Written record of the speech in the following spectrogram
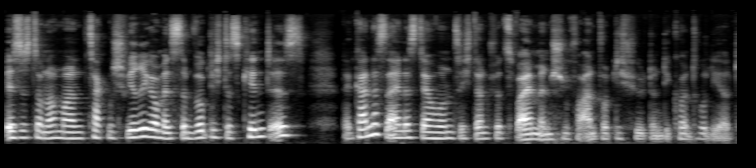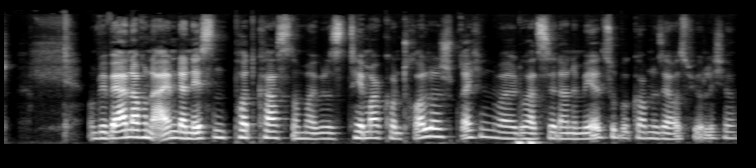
ist es dann nochmal einen Zacken schwieriger. Und wenn es dann wirklich das Kind ist, dann kann es sein, dass der Hund sich dann für zwei Menschen verantwortlich fühlt und die kontrolliert. Und wir werden auch in einem der nächsten Podcasts nochmal über das Thema Kontrolle sprechen, weil du hast ja da eine Mail zu bekommen, eine sehr ausführliche.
